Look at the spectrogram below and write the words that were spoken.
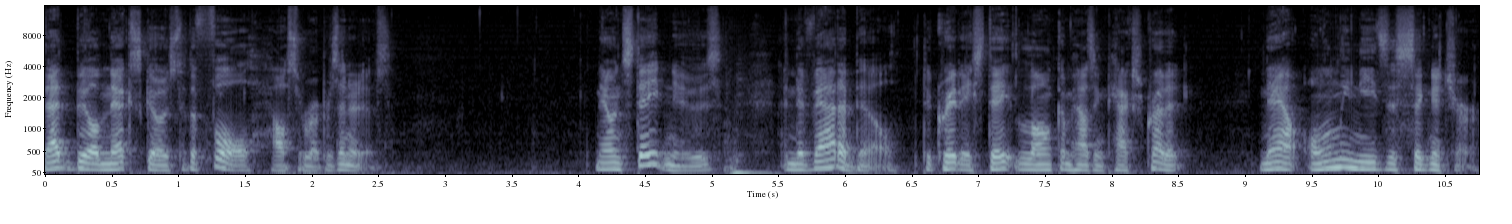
That bill next goes to the full House of Representatives. Now, in state news, a Nevada bill to create a state low income housing tax credit now only needs the signature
